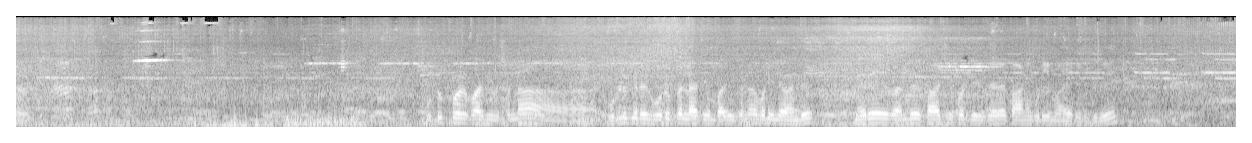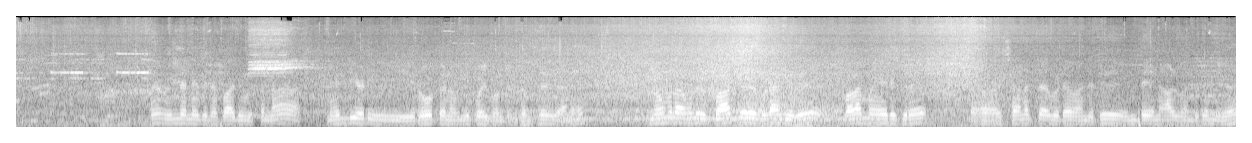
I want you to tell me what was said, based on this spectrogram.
ஓகே உடுப்புகள் பார்த்தீங்கன்னு சொன்னால் உள்ளுக்கு இருக்க உடுப்பு எல்லாத்தையும் பார்த்தீங்கன்னு சொன்னால் வெளியில் வந்து நிறைய வந்து காட்சிப்படுத்தியிருக்கிறத காணக்கூடிய மாதிரி இருக்குது. இந்த நேரத்தில் பார்த்தீங்கன்னு சொன்னால் நெல்லியடி ரோட்டை நோக்கி போய் கொண்டிருக்கோம் சரிதானே நார்மலாக அவங்களுக்கு பார்த்து விளங்குது. வளமை இருக்கிற சனத்தை விட வந்துட்டு இன்றைய நாள் வந்துட்டு மிக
